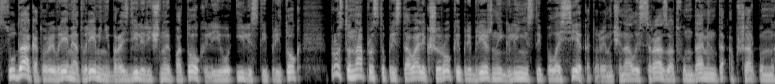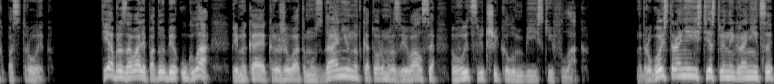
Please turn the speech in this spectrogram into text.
Суда, которые время от времени бороздили речной поток или его илистый приток, просто-напросто приставали к широкой прибрежной глинистой полосе, которая начиналась сразу от фундамента обшарпанных построек. Те образовали подобие угла, примыкая к рыжеватому зданию, над которым развивался выцветший колумбийский флаг. На другой стороне естественной границы,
